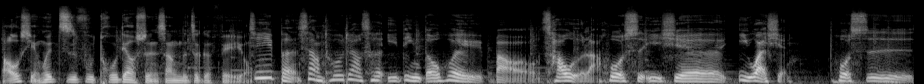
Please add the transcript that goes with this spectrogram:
保险会支付脱掉损伤的这个费用？基本上脱掉车一定都会保超额啦，或是一些意外险。或是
